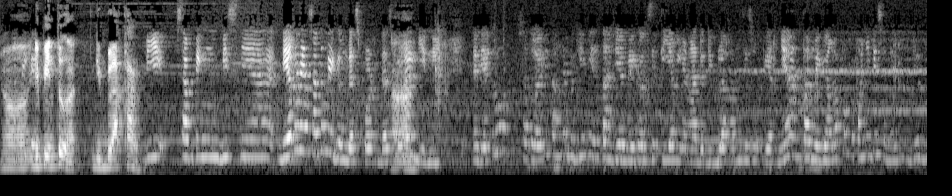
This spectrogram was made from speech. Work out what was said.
Oh, di pintu nggak? di belakang. Di samping bisnya dia kan yang satu megang dashboard. Dashboardnya Ah. gini. Nah dia tuh satu lagi tangannya begini. Entah dia megang si tiang yang ada di belakang si supirnya entah megang apa pokoknya dia sendiri dia begini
